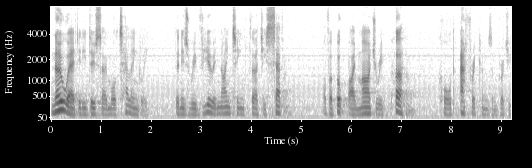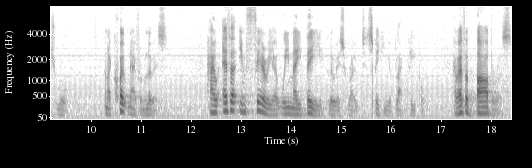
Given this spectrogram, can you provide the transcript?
Nowhere did he do so more tellingly than his review in 1937 of a book by Margery Perham called Africans and British Rule. And I quote now from Lewis. However inferior we may be, Lewis wrote, speaking of black people, however barbarous,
